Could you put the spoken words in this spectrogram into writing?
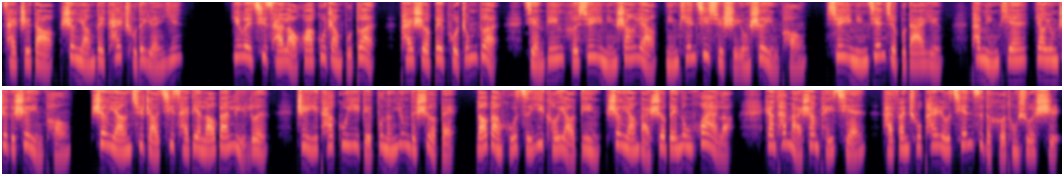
才知道盛阳被开除的原因，因为器材老化故障不断。拍摄被迫中断，简冰和薛一鸣商量明天继续使用摄影棚，薛一鸣坚决不答应。他明天要用这个摄影棚。盛阳去找器材店老板理论，质疑他故意给不能用的设备。老板胡子一口咬定盛阳把设备弄坏了，让他马上赔钱，还翻出潘柔签字的合同，说是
